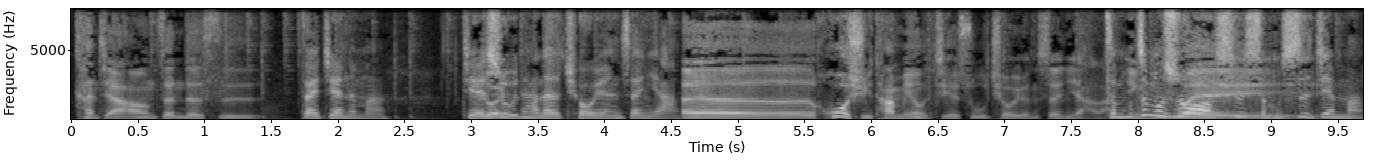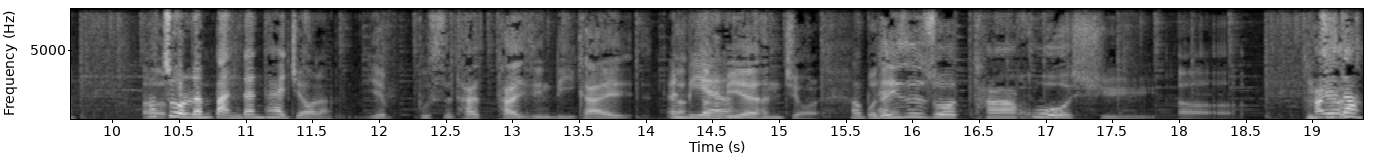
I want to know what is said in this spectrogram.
看起来好像真的是再见了吗？结束他的球员生涯？呃，或许他没有结束球员生涯了。怎么这么说？是什么事？件吗？他呃坐冷板凳太久了也不是他，他已经离开、呃 NBA 了。NBA 很久了。我的意，思是说，他或许呃，他知道？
